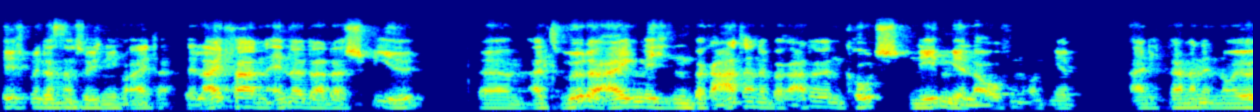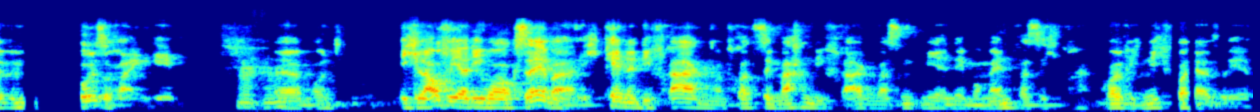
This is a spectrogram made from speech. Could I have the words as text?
hilft mir das mhm. natürlich nicht weiter. Der Leitfaden ändert da das Spiel ähm, als würde eigentlich ein Berater, eine Beraterin, ein Coach neben mir laufen und mir eigentlich permanent neue Impulse reingeben. Mhm. Ähm, und ich laufe ja die Walks selber. Ich kenne die Fragen und trotzdem machen die Fragen was mit mir in dem Moment, was ich häufig nicht vorhersehe.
